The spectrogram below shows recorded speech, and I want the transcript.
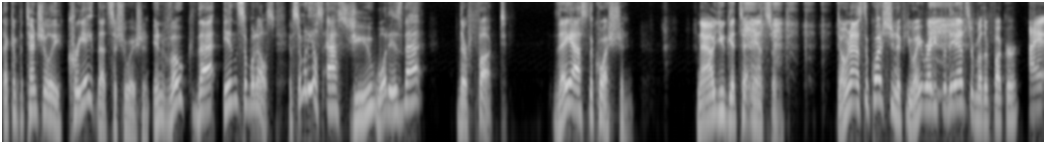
that can potentially create that situation, invoke that in someone else. If somebody else asks you, what is that? They're fucked. They ask the question. Now you get to answer. Don't ask the question if you ain't ready for the answer, motherfucker. I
